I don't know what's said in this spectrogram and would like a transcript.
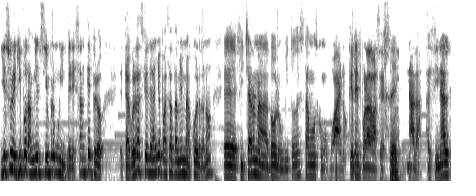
Y es un equipo también siempre muy interesante, pero eh, ¿te acuerdas que del año pasado también me acuerdo, ¿no? Eh, ficharon a Donum y todos estamos como, bueno, ¿qué temporada va a ser? Nada, al final,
